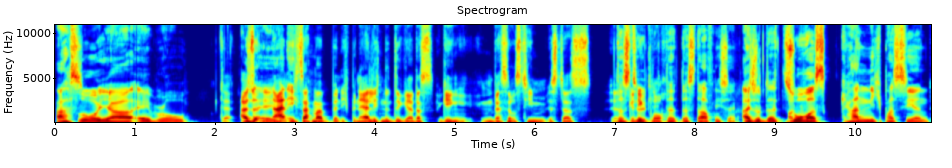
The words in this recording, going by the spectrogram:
Ach so, ja, ey, Bro. Der, also, Ey. nein, ich sag mal, bin, ich bin ehrlich, ne, Digga, das gegen ein besseres Team ist das, äh, Das, tödlich, Genickbruch. das, das darf nicht sein. Also das, sowas kann nicht passieren,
